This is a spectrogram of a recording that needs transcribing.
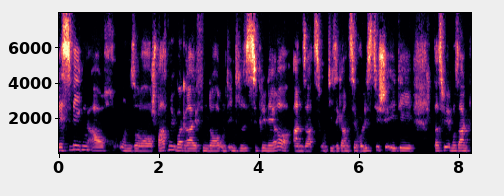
Deswegen auch unser spartenübergreifender und interdisziplinärer Ansatz und diese ganze holistische Idee, dass wir immer sagen,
